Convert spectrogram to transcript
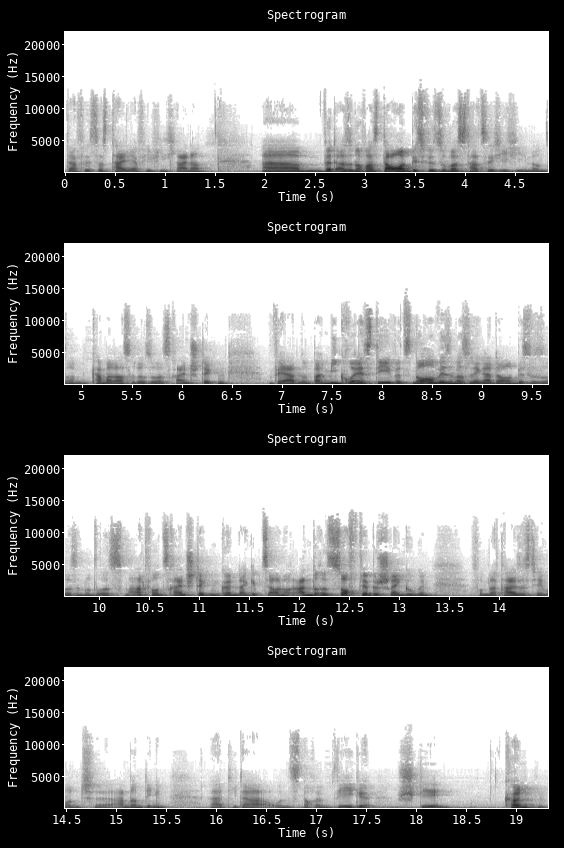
dafür ist das Teil ja viel, viel kleiner. Ähm, wird also noch was dauern, bis wir sowas tatsächlich in unseren Kameras oder sowas reinstecken werden. Und beim MicroSD wird es noch ein bisschen was länger dauern, bis wir sowas in unsere Smartphones reinstecken können. Da gibt es ja auch noch andere Softwarebeschränkungen vom Dateisystem und äh, anderen Dingen, äh, die da uns noch im Wege stehen könnten.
